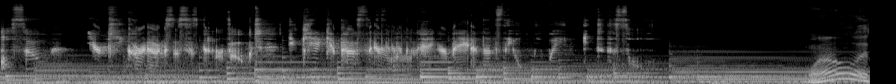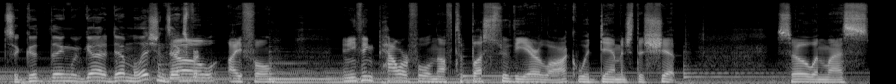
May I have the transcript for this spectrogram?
Also, your keycard access has been revoked. You can't get past the airlock in the hangar bay, and that's the only way into the Sol. Well, it's a good thing we've got a demolitions expert. No, Eiffel. Anything powerful enough to bust through the airlock would damage the ship. So, unless,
